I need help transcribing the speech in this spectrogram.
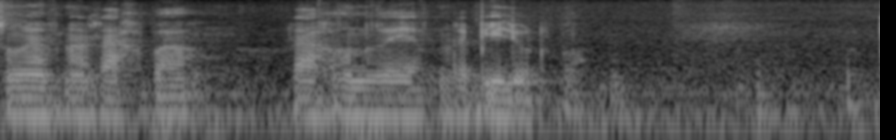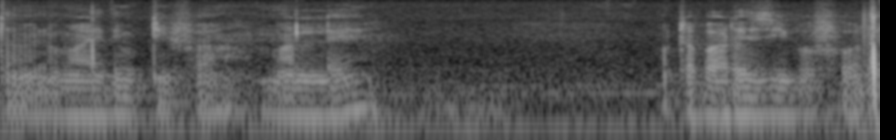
সময় আপনার রাখবা রাখা অনুযায়ী আপনার বিল উঠব। তো আমি মারি দিম টিফা, মারলে ওটা বারো যাব পরে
